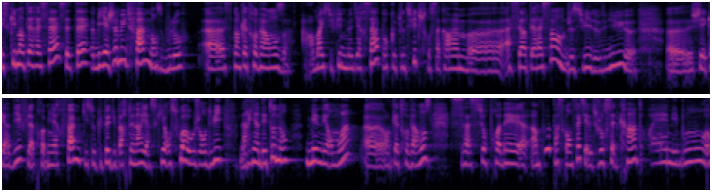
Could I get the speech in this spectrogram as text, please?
Et ce qui m'intéressait, c'était, mais il n'y a jamais eu de femme dans ce boulot. Euh, c'est en 91. Alors moi, il suffit de me dire ça pour que tout de suite, je trouve ça quand même euh, assez intéressant. Je suis devenue euh, chez Cardiff la première femme qui s'occupait du partenariat, ce qui en soi aujourd'hui n'a rien d'étonnant. Mais néanmoins, en 91, ça surprenait un peu parce qu'en fait, il y avait toujours cette crainte. Ouais, mais bon,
